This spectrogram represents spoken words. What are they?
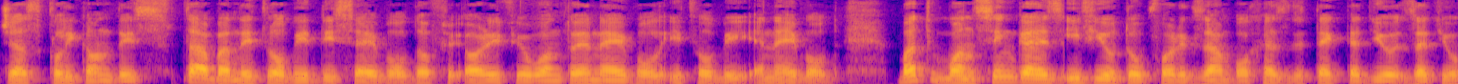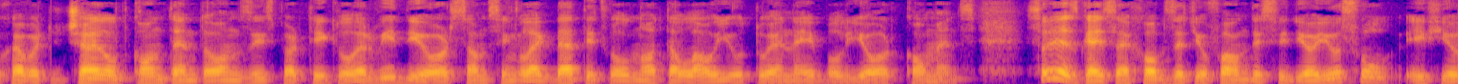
just click on this tab and it will be disabled. Or if you want to enable it will be enabled but one thing guys if youtube for example has detected you that you have a child content on this particular video or something like that it will not allow you to enable your comments. So yes guys i hope that you found this video useful. If you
